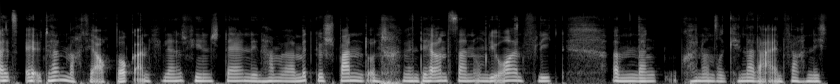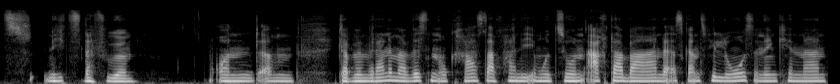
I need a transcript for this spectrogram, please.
als Eltern, macht ja auch Bock an vielen, vielen Stellen, den haben wir mitgespannt und wenn der uns dann um die Ohren fliegt, ähm, dann können unsere Kinder da einfach nichts, nichts dafür. Und ähm, ich glaube, wenn wir dann immer wissen, oh krass, da fahren die Emotionen Achterbahn, da ist ganz viel los in den Kindern.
